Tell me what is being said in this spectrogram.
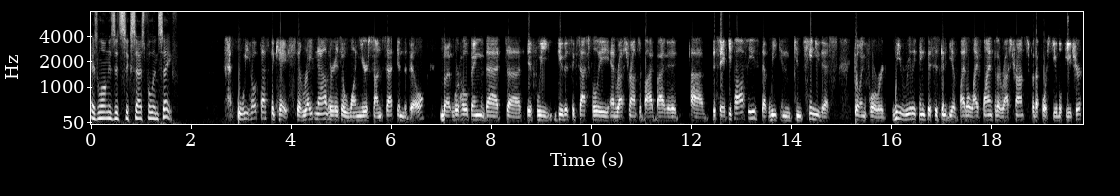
as long as it's successful and safe. We hope that's the case. Right now, there is a one year sunset in the bill. But we're hoping that uh, if we do this successfully and restaurants abide by the uh, the safety policies, that we can continue this going forward. We really think this is going to be a vital lifeline for the restaurants for the foreseeable future.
